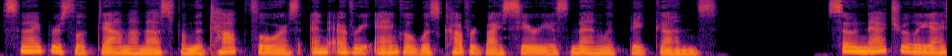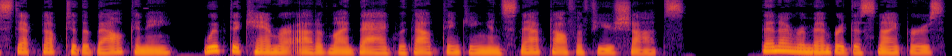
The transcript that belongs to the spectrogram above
Snipers looked down on us from the top floors, and every angle was covered by serious men with big guns. So naturally, I stepped up to the balcony, whipped a camera out of my bag without thinking, and snapped off a few shots. Then I remembered the snipers,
